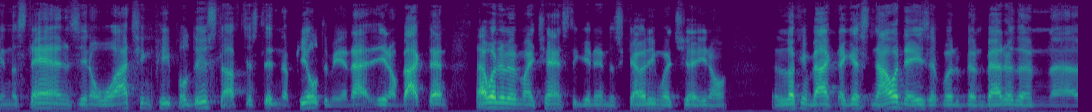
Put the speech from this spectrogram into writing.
in the stands, you know, watching people do stuff just didn't appeal to me. And that, you know, back then that would have been my chance to get into scouting, which, uh, you know, looking back, I guess nowadays it would have been better than uh,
